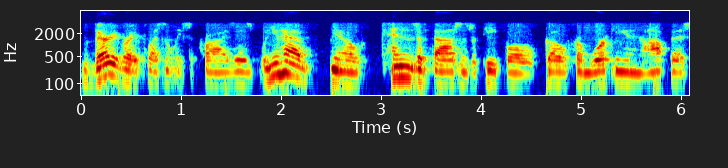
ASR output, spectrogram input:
very, very pleasantly surprised is when you have, you know, tens of thousands of people go from working in an office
